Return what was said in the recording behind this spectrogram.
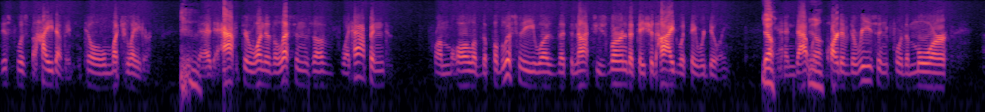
this was the height of it until much later. that after one of the lessons of what happened from all of the publicity was that the Nazis learned that they should hide what they were doing. Yeah. And that was yeah. part of the reason for the more uh,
